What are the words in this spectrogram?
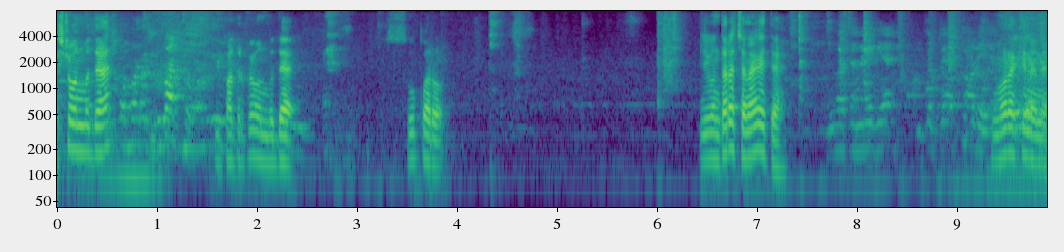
ಎಷ್ಟು ಒಂದು ಮುದ್ದೆ? ಇಪ್ಪತ್ತು. ಇಪ್ಪತ್ತು ರೂಪಾಯಿ ಒಂದು ಮುದ್ದೆ. ಸೂಪರು. ಈಗ ಒಂಥರ ಚೆನ್ನಾಗೈತೆ. ನೋಡಕ್ಕೆ ನಾನೇ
